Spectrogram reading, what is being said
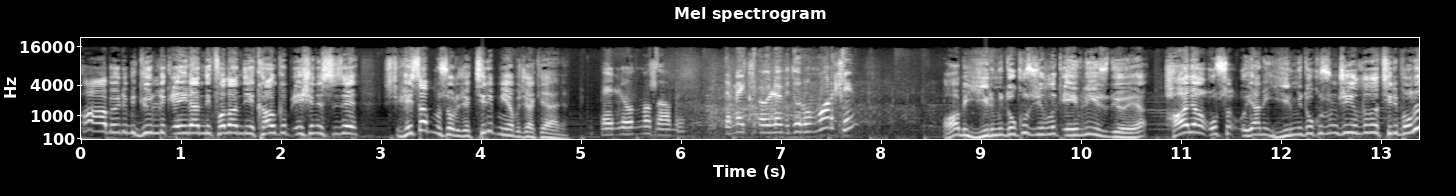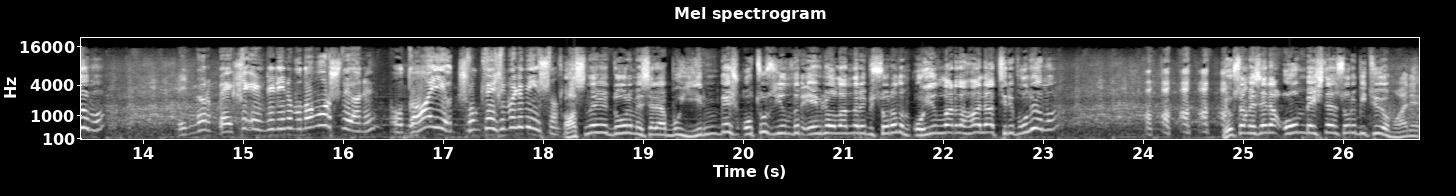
Ha böyle bir güldük eğlendik falan diye kalkıp eşiniz size hesap mı soracak trip mi yapacak yani? Belli olmaz abi. Demek ki öyle bir durum var ki Abi 29 yıllık evliyiz diyor ya. Hala o yani 29. yılda da trip oluyor mu? bilmiyorum belki evliliğini buna borçlu yani. O daha iyi çok tecrübeli bir insan. Aslında evet doğru mesela bu 25-30 yıldır evli olanlara bir soralım. O yıllarda hala trip oluyor mu? Yoksa mesela 15'ten sonra bitiyor mu? Hani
